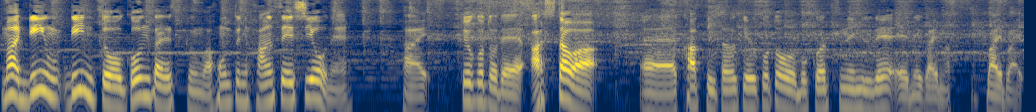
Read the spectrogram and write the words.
まあ、リン、リンとゴンザレス君は本当に反省しようね。はい。ということで、明日は、えー、勝っていただけることを僕は常にで、願います。バイバイ。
